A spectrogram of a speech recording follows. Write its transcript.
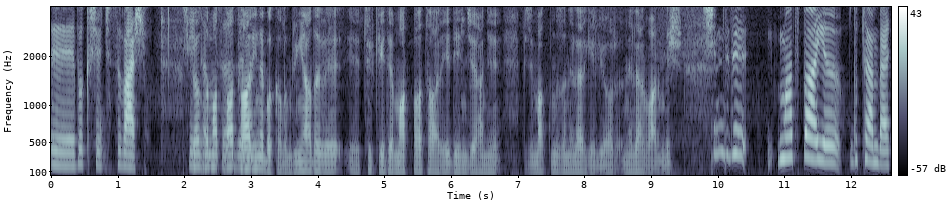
e, bakış açısı var. Biraz da matbaa sözlerine. tarihine bakalım. Dünyada ve e, Türkiye'de matbaa tarihi deyince hani bizim aklımıza neler geliyor, neler varmış? Şimdi de matbaayı Gutenberg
